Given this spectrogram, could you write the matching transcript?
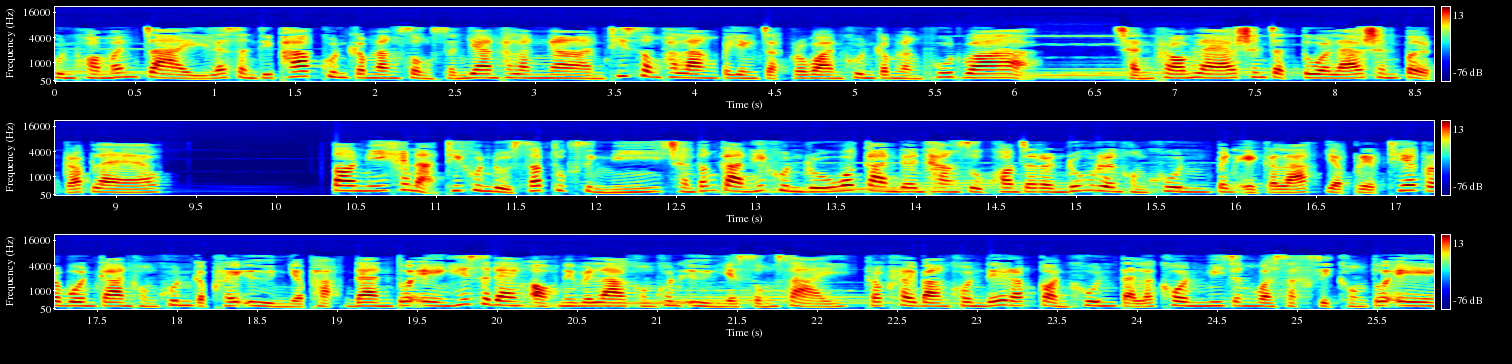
คุณความมั่นใจ และสันติภาพคุณกำลังส่งสัญญาณพลังงานที่ทรงพลังไปยังจักรวาลคุณกำลังพูดว่า ฉันพร้อมแล้ว ฉันจัดตัวแล้ว ฉันเปิดรับแล้ว ตอนนี้ขณะที่คุณดูดซับทุกสิ่งนี้ ฉันต้องการให้คุณรู้ว่าการเดินทางสู่ความเจริญรุ่งเรืองของคุณเป็นเอกลักษณ์ อย่าเปรียบเทียบกระบวนการของคุณกับใครอื่น อย่าผลักดันตัวเองให้แสดงออกในเวลาของคนอื่น อย่าสงสัย เพราะใครบางคนได้รับก่อนคุณ แต่ละคนมีจังหวะศักดิ์สิทธิ์ของตัวเอง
